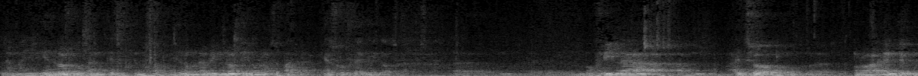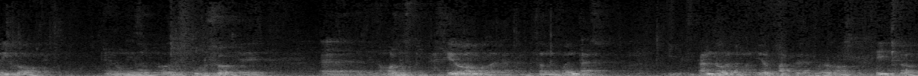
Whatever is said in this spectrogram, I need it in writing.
la mayoría de los votantes que nos apoyaron en abril nos dieron la espalda. ¿Qué ha sucedido? Uh, Bofila ha, hecho uh, probablemente el único, el único discurso que, uh, digamos, de explicación o de la rendición de cuentas estando la mayor parte de acuerdo con lo que has dicho,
